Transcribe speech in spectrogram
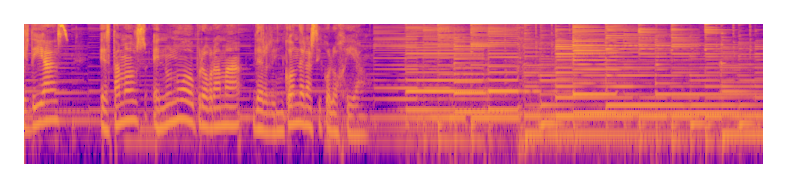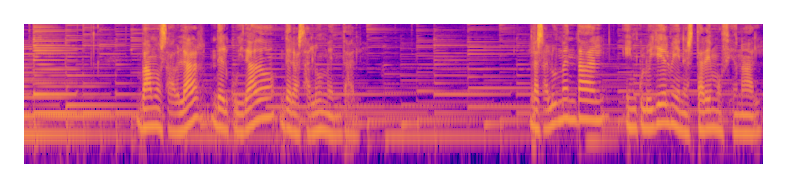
buenos días. Estamos en un nuevo programa del Rincón de la Psicología. Vamos a hablar del cuidado de la salud mental. La salud mental incluye el bienestar emocional,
